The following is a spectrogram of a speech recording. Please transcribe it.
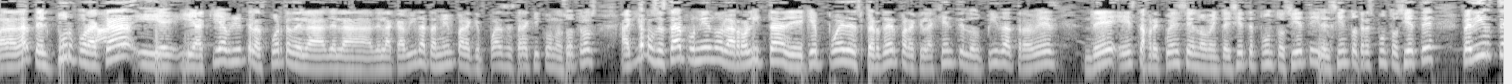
para darte el tour por acá y, y aquí abrirte las puertas de la, de la, de la cabina también para que puedas estar aquí con nosotros. Aquí vamos a estar poniendo la rolita de qué puedes perder para que la gente lo pida a través de esta frecuencia del 97.7 y del 103.7. Pedirte,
